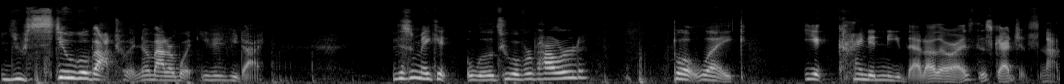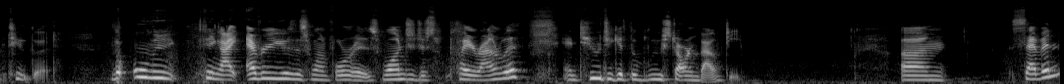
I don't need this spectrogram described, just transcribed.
you still go back to it no matter what, even if you die this would make it a little too overpowered, but like you kind of need that otherwise this gadget's not too good. The only thing I ever use this one for is one to just play around with, and two to get the blue star and bounty. Um, seven,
